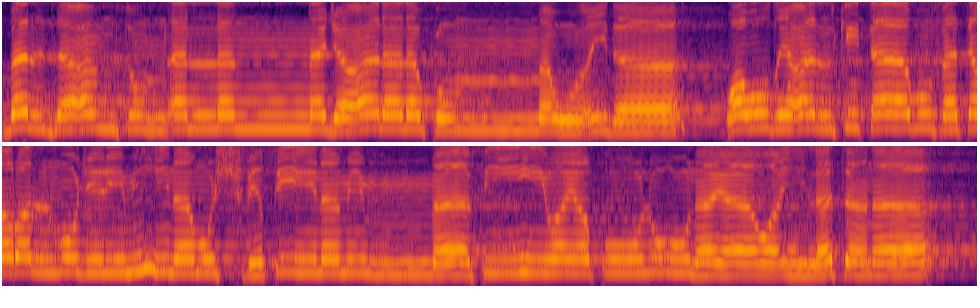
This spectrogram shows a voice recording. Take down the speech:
بل زعمتم أن لن نجعل لكم موعدا. ووضع الكتاب فترى المجرمين مشفقين مما فيه ويقولون يا ويلتنا.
